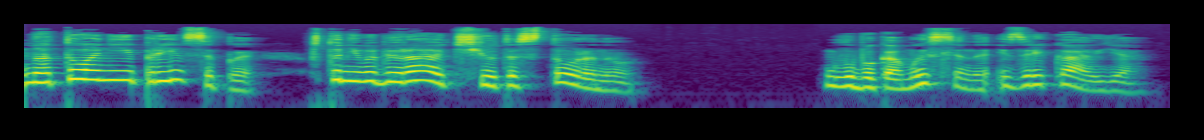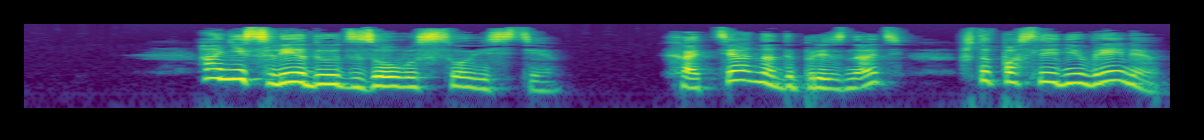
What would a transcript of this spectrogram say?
«На то они и принципы, что не выбирают чью-то сторону», глубокомысленно изрекаю я. Они следуют зову совести. Хотя, надо признать, что в последнее время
